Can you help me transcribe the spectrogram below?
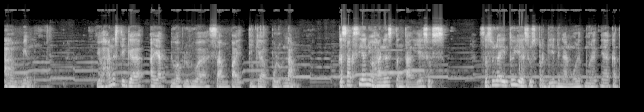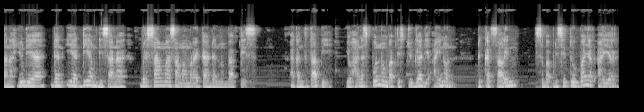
amin. Yohanes 3 ayat 22 sampai 36. Kesaksian Yohanes tentang Yesus. Sesudah itu Yesus pergi dengan murid-muridnya ke tanah Yudea dan ia diam di sana bersama-sama mereka dan membaptis. Akan tetapi, Yohanes pun membaptis juga di Ainon, dekat Salim, sebab di situ banyak air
